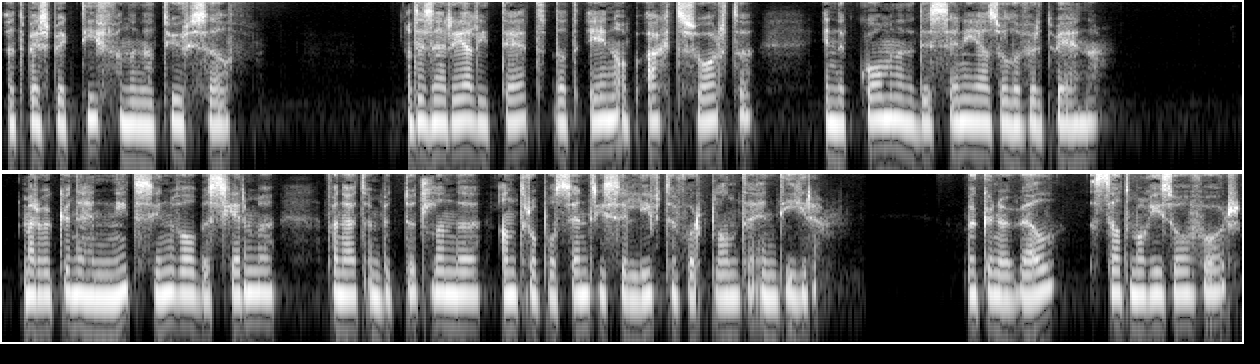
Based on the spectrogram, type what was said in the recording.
het perspectief van de natuur zelf. Het is een realiteit dat één op acht soorten in de komende decennia zullen verdwijnen. maar we kunnen hen niet zinvol beschermen vanuit een betuttelende antropocentrische liefde voor planten en dieren. We kunnen wel, stelt Morisot voor,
